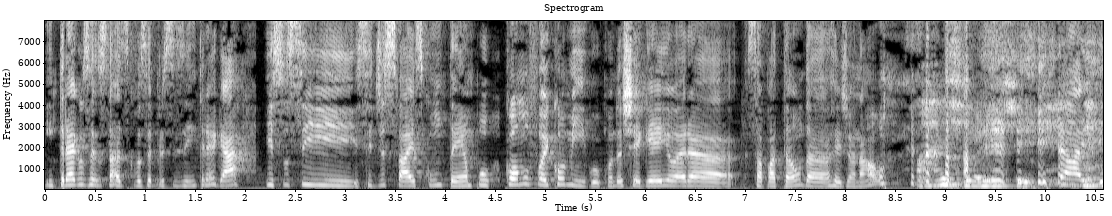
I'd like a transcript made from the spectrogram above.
entrega os resultados que você precisa entregar, isso se, se desfaz com o tempo, como foi comigo. Quando eu cheguei, eu era sapatão da regional. Ai, gente. e aí,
